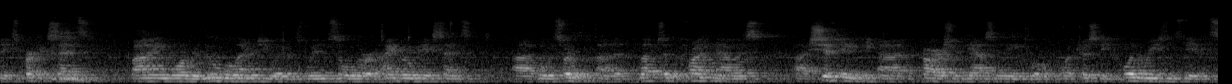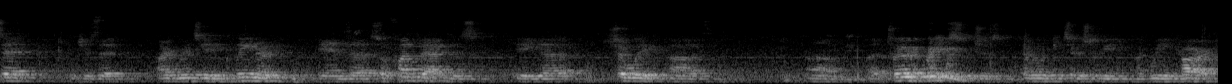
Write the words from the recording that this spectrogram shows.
makes perfect sense. Buying more renewable energy, whether it's wind, solar, or hydro, makes sense. Uh, But what's sort of left to the front now is shifting cars from gasoline to electricity for the reasons David said, which is that our grid's getting cleaner. And so fun fact is a Chevrolet um, Toyota Prius, which is everyone considers to be a green car,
